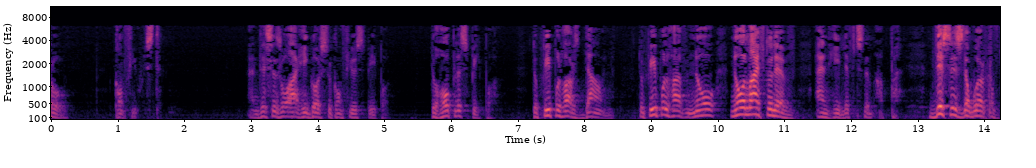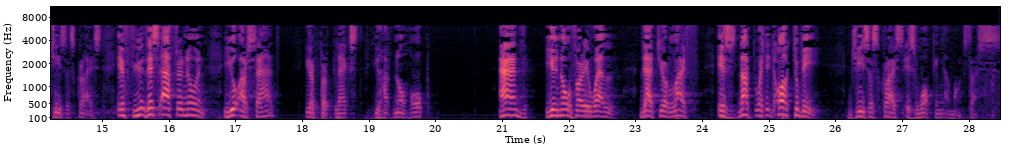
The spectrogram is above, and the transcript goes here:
so confused. And this is why he goes to confused people, to hopeless people, to people who are down, to people who have no, no life to live, and he lifts them up. This is the work of Jesus Christ. If you, this afternoon you are sad, you're perplexed, you have no hope, and you know very well that your life is not what it ought to be, Jesus Christ is walking amongst us.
